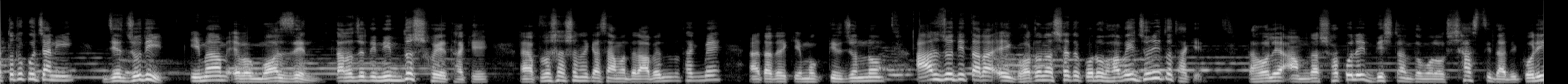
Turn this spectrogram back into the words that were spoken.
এতটুকু জানি যে যদি ইমাম এবং মোয়াজ্জেন তারা যদি নির্দোষ হয়ে থাকে প্রশাসনের কাছে আমাদের আবেদন থাকবে তাদেরকে মুক্তির জন্য। আর যদি তারা এই ঘটনার সাথে কোনোভাবেই জড়িত থাকে, তাহলে আমরা সকলেই দৃষ্টান্তমূলক শাস্তি দাবি করি।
